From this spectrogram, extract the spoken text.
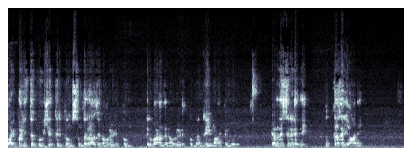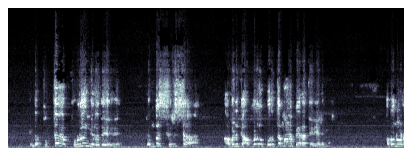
வாய்ப்பளித்த குவியத்திற்கும் சுந்தரராஜன் அவர்களுக்கும் கிருபானந்தன் அவர்களுக்கும் நன்றியும் வணக்கங்களும் எனது சிறுகதை புத்தக யானை. இந்த புத்தக புழுங்கிறது ரொம்ப சிறுசா அவனுக்கு அவ்வளவு பொருத்தமான பேரா தெரியலைங்க. அவனோட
